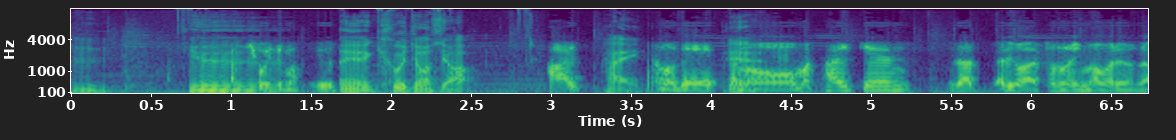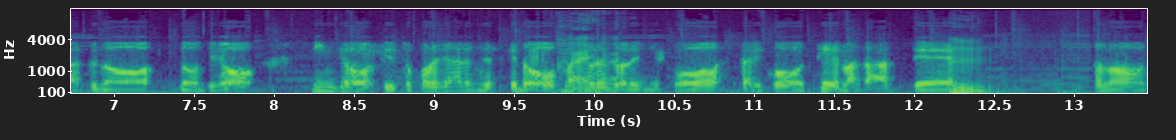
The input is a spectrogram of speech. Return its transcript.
うん。聞こえてます？ええ、聞こえてますよ。はい。はい。なので、ええあのまあ、体験だったりはその今までの酪農農業林業というところであるんですけど、まあ、はいはいそれぞれにこうしっかりこうテーマがあって、うん。その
